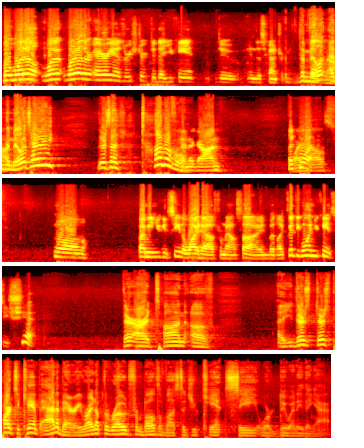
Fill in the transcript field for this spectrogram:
But what else? What what other area is restricted that you can't do in this country? the mil- and the military. There's a ton of them. Pentagon, Like White what? House. Well, I mean, you can see the White House from outside, but like 51, you can't see shit. There are a ton of. Uh, there's there's parts of Camp Atterbury right up the road from both of us that you can't see or do anything at.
